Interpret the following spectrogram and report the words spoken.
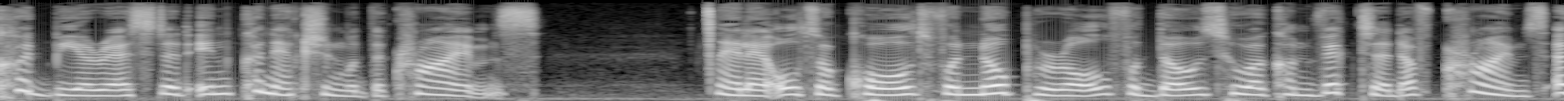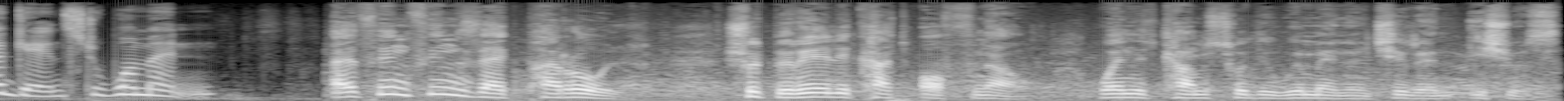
could be arrested in connection with the crimes. Cele also called for no parole for those who are convicted of crimes against women. I think things like parole should be really cut off now when it comes to the women and children issues.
